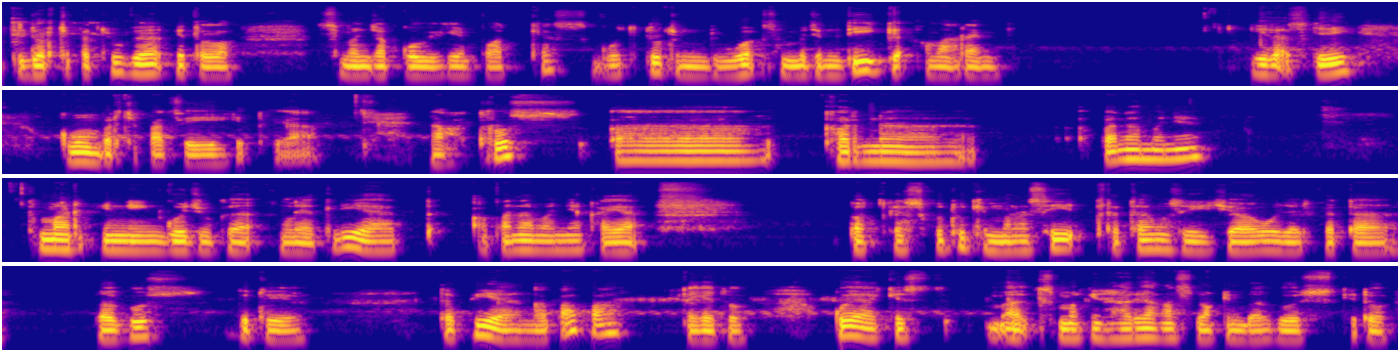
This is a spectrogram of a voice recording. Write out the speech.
tidur cepat juga gitu loh. Semenjak gue bikin podcast, gue tidur jam 2 sampai jam 3 kemarin. Gila sih, jadi gue mempercepat sih gitu ya. Nah, terus eh, karena apa namanya kemarin ini gue juga ngeliat-liat apa namanya kayak podcastku tuh gimana sih ternyata masih jauh dari kata bagus gitu ya. Tapi ya nggak apa-apa kayak gitu. Gue yakin sem- semakin hari akan semakin bagus gitu.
